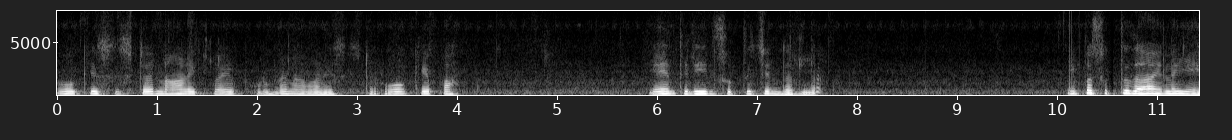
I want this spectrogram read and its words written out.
ஓகே சிஸ்டர் நாளைக்கு லைவ் போடுங்க. நான் வரேன் சிஸ்டர் ஓகேப்பா. ஏன் திடீர்னு சுற்றுச்சுன்னு தெரில இப்போ சுற்றுதா இல்லையே?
